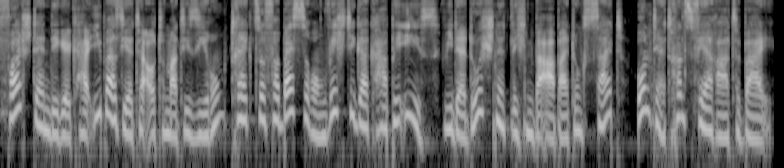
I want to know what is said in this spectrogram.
Vollständige KI-basierte Automatisierung trägt zur Verbesserung wichtiger KPIs wie der durchschnittlichen Bearbeitungszeit und der Transferrate bei.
